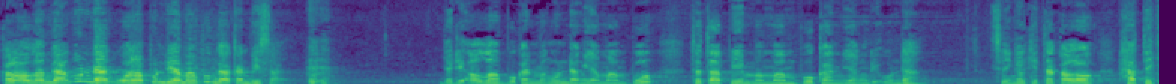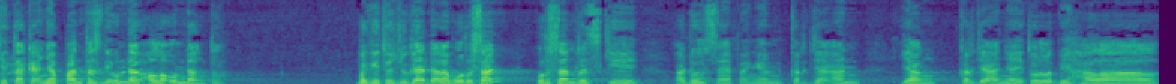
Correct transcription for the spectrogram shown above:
Kalau Allah nggak undang, walaupun dia mampu nggak akan bisa. Jadi Allah bukan mengundang yang mampu, tetapi memampukan yang diundang. Sehingga kita kalau hati kita kayaknya pantas diundang, Allah undang tuh. Begitu juga dalam urusan urusan rezeki. Aduh, saya pengen kerjaan yang kerjaannya itu lebih halal,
